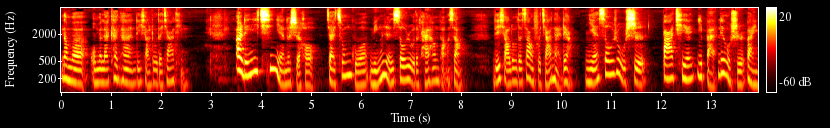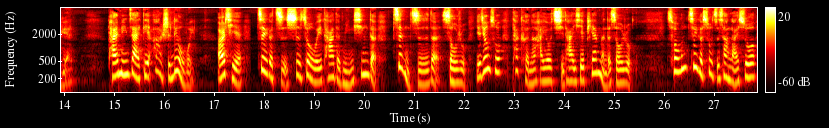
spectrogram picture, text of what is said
那么，我们来看看李小璐的家庭。二零一七年的时候，在中国名人收入的排行榜上，李小璐的丈夫贾乃亮年收入是八千一百六十万元，排名在第二十六位，而且。这个只是作为他的明星的正职的收入，也就是说，他可能还有其他一些偏门的收入。从这个数字上来说，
